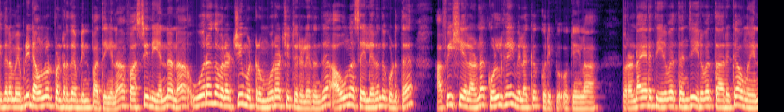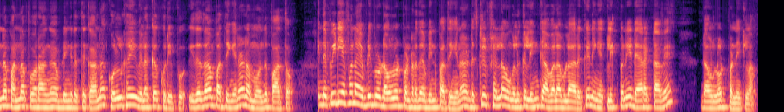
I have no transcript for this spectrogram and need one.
இதை நம்ம எப்படி டவுன்லோட் பண்ணுறது அப்படின்னு பார்த்தீங்கன்னா ஃபஸ்ட் இது என்னென்னா ஊரக வளர்ச்சி மற்றும் ஊராட்சித்துறையிலிருந்து அவங்க சைட்லேருந்து கொடுத்த அஃபிஷியலான கொள்கை விளக்க குறிப்பு. ஓகேங்களா ரெண்டாயிரத்தி இருபத்தஞ்சு இருபத்தாறுக்கு அவங்க என்ன பண்ண போகிறாங்க அப்படிங்கிறதுக்கான கொள்கை விளக்க குறிப்பு. இதை தான் பார்த்தீங்கன்னா நம்ம வந்து பார்த்தோம். இந்த பிடிஎஃப் நான் எப்படி ப்ரோ டவுன்லோட் பண்ணுறது அப்படின்னு பார்த்தீங்கன்னா டிஸ்கிரிப்ஷனில் உங்களுக்கு லிங்க் அவைலபிளாக இருக்குது நீங்கள் கிளிக் பண்ணி டேரெக்டாகவே டவுன்லோட் பண்ணிக்கலாம்.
